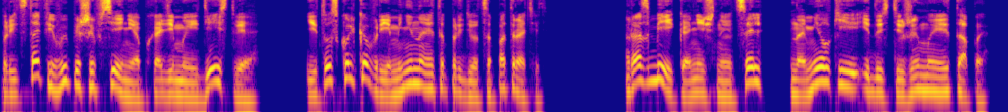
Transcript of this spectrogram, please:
Представь и выпиши все необходимые действия и то, сколько времени на это придется потратить. Разбей конечную цель на мелкие и достижимые этапы.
